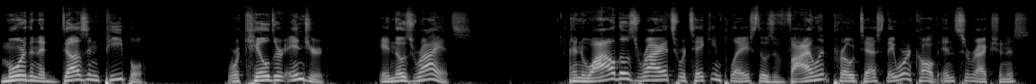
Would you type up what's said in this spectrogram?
More than a dozen people were killed or injured in those riots. And while those riots were taking place, those violent protests, they weren't called insurrectionists.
